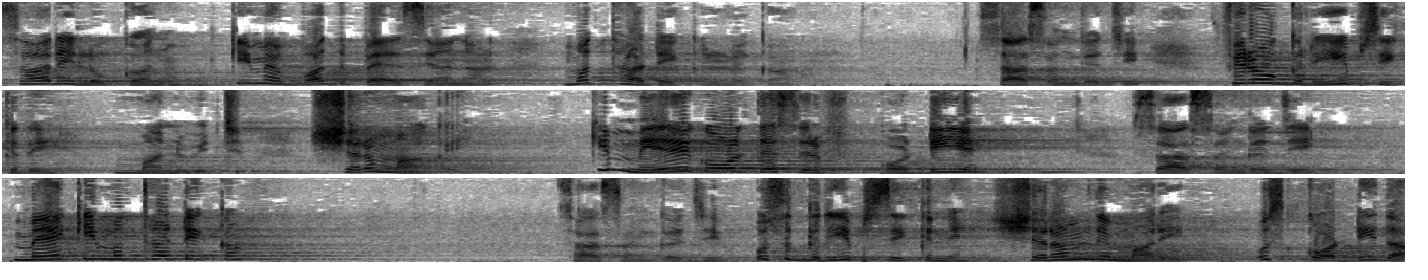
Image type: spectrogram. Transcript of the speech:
ਸਾਰੇ ਲੋਕਾਂ ਨੂੰ ਕਿ ਮੈਂ ਵੱਧ ਪੈਸਿਆਂ ਨਾਲ ਮੱਥਾ ਟੇਕਣ ਲੱਗਾ। ਸਾਧ ਸੰਗਤ ਜੀ, ਫਿਰ ਉਹ ਗਰੀਬ ਸਿੱਖ ਦੇ ਮਨ ਵਿੱਚ ਸ਼ਰਮ ਆ ਗਈ ਕਿ ਮੇਰੇ ਕੋਲ ਤੇ ਸਿਰਫ ਕੌਡੀ ਹੈ ਸਾਧ ਸੰਗਤ ਜੀ, ਮੈਂ ਕੀ ਮੱਥਾ ਟੇਕਾਂ? ਸਾਧ ਸੰਗਤ ਜੀ, ਉਸ ਗਰੀਬ ਸਿੱਖ ਨੇ ਸ਼ਰਮ ਦੇ ਮਾਰੇ ਉਸ ਕੌਡੀ ਦਾ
